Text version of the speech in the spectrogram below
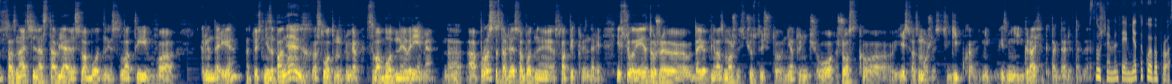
сознательно оставляю свободные слоты в календаре, то есть не заполняю их слотом, например, свободное время, да, а просто составляю свободные слоты в календаре. И все, и это уже дает мне возможность чувствовать, что нету ничего жесткого, есть возможность гибко изменить график и так далее, и так далее. Слушай, Матвей, мне такой вопрос.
